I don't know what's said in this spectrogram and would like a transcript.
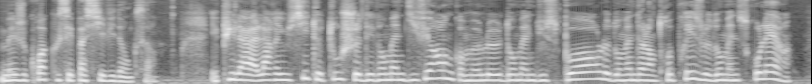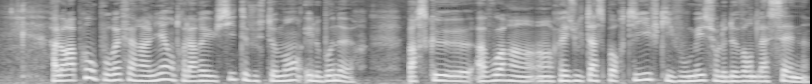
Mais je crois que c'est pas si évident que ça. Et puis la, la, réussite touche des domaines différents, comme le domaine du sport, le domaine de l'entreprise, le domaine scolaire. Alors après, on pourrait faire un lien entre la réussite justement et le bonheur, parce que euh, avoir un, un résultat sportif qui vous met sur le devant de la scène,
